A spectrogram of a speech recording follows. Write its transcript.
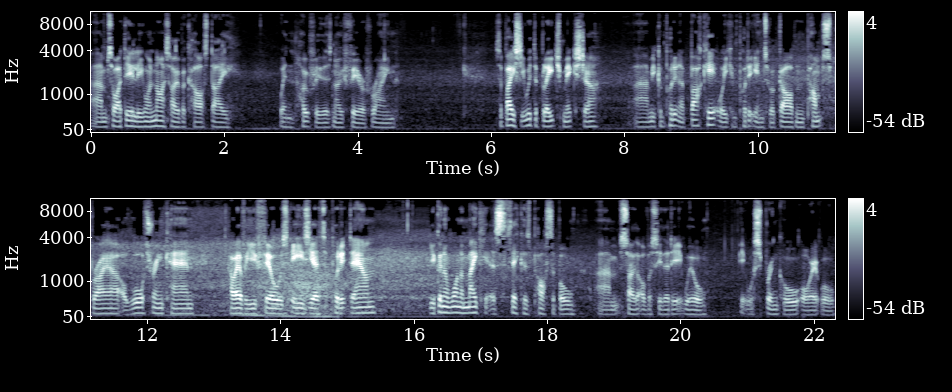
Um, so ideally on a nice overcast day when hopefully there's no fear of rain. So basically with the bleach mixture um, you can put it in a bucket or you can put it into a garden pump sprayer a watering can however you feel is easier to put it down. You're going to want to make it as thick as possible um, so that obviously that it will it will sprinkle or it will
